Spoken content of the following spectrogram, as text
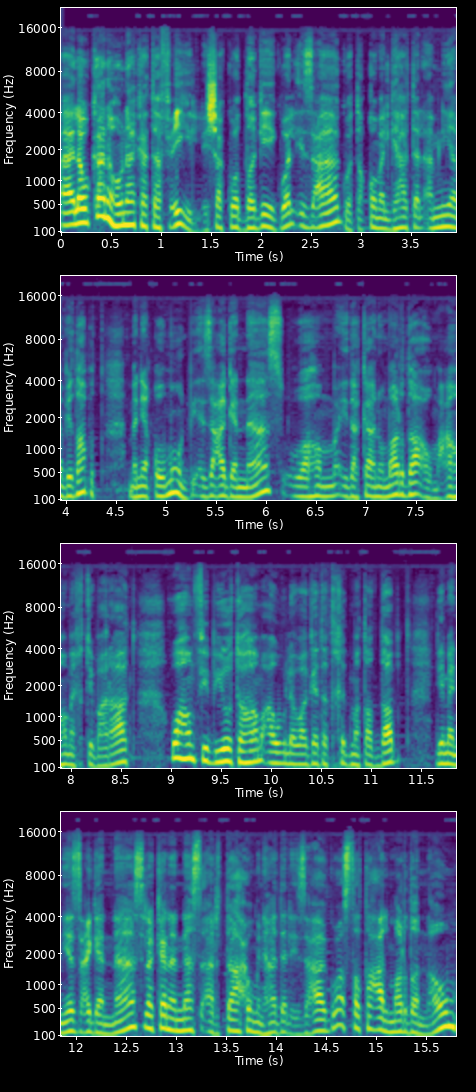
آه، لو كان هناك تفعيل لشكوى الضجيج والإزعاج وتقوم الجهات الأمنية بضبط من يقومون بإزعاج الناس وهم إذا كانوا مرضى أو معهم اختبارات وهم في بيوتهم أو لو وجدت خدمة الضبط لمن يزعج الناس لكان الناس ارتاحوا من هذا الإزعاج واستطاع المرضى النوم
